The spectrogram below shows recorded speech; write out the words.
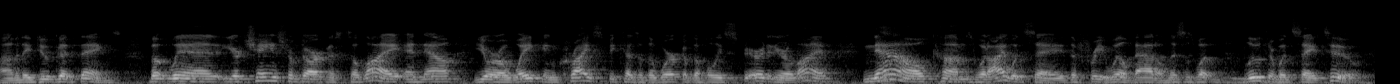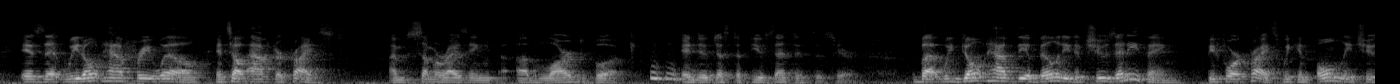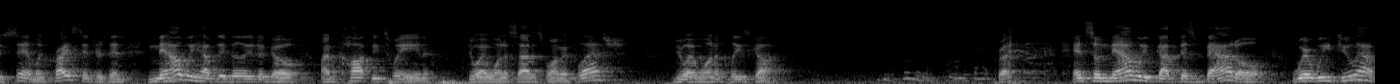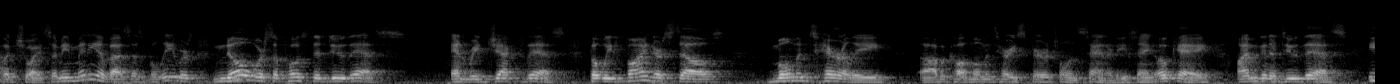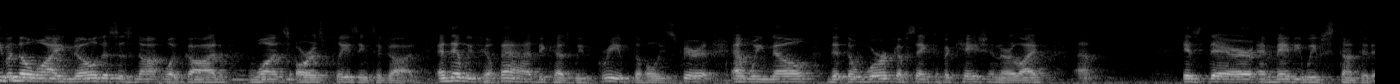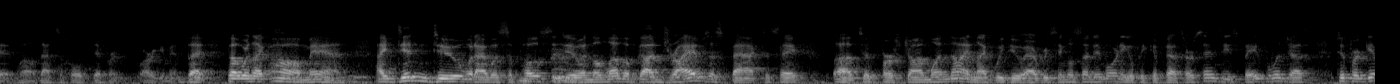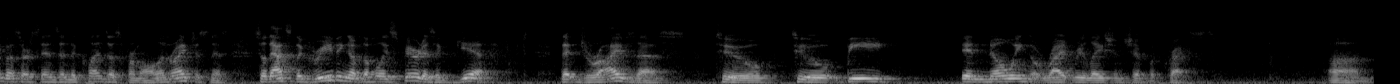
Um, and they do good things. But when you're changed from darkness to light and now you're awake in Christ because of the work of the Holy Spirit in your life, Now comes what I would say the free will battle. And this is what Luther would say too, is that we don't have free will until after Christ. I'm summarizing a large book into just a few sentences here. But we don't have the ability to choose anything before Christ. We can only choose sin. When Christ enters in, now we have the ability to go, I'm caught between do I want to satisfy my flesh? Do I want to please God? Right? And so now we've got this battle where we do have a choice. I mean, many of us as believers know we're supposed to do this and reject this, but we find ourselves momentarily, uh, I would call it momentary spiritual insanity, saying, okay, I'm going to do this, even though I know this is not what God wants or is pleasing to God. And then we feel bad because we've grieved the Holy Spirit, and we know that the work of sanctification in our life. Uh, is there and maybe we've stunted it well that's a whole different argument but but we're like oh man i didn't do what i was supposed to do and the love of god drives us back to say uh, to 1 john 1 9 like we do every single sunday morning if we confess our sins he's faithful and just to forgive us our sins and to cleanse us from all unrighteousness so that's the grieving of the holy spirit as a gift that drives us to to be in knowing right relationship with christ um,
